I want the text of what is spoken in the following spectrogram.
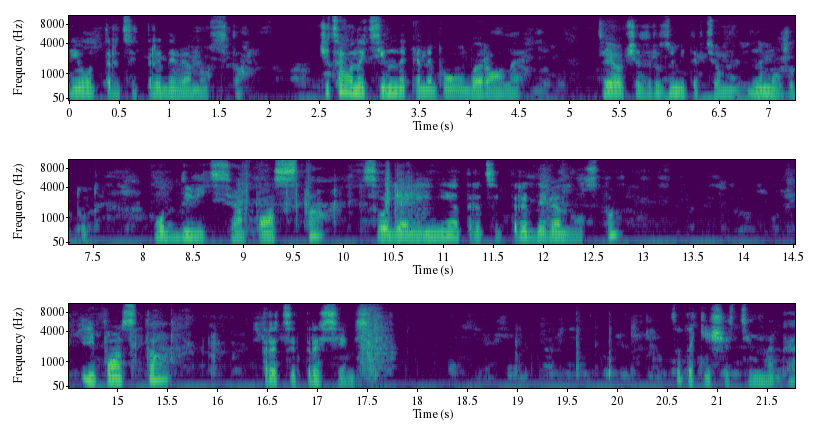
і от 33,90. Чи це вони цінники не повибирали? Це я взагалі зрозуміти в цьому не можу тут. От дивіться, паста, своя лінія 33,90. І паста 33,70. Це такі ще цінники.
